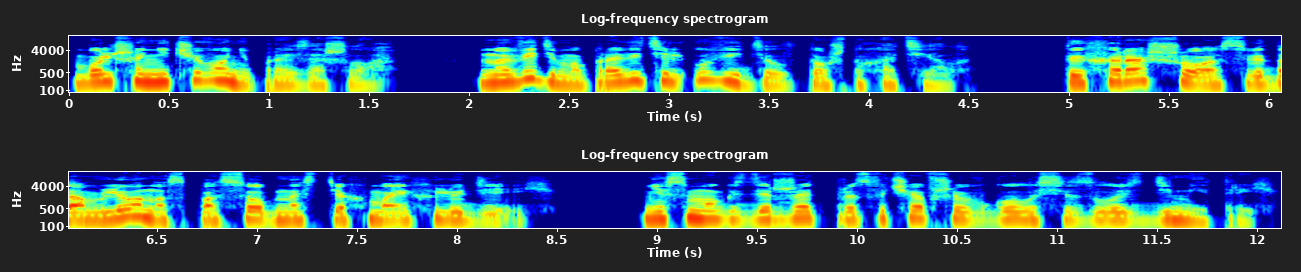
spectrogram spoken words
Больше ничего не произошло. Но, видимо, правитель увидел то, что хотел. «Ты хорошо осведомлен о способностях моих людей», — не смог сдержать прозвучавшую в голосе злость Дмитрий.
